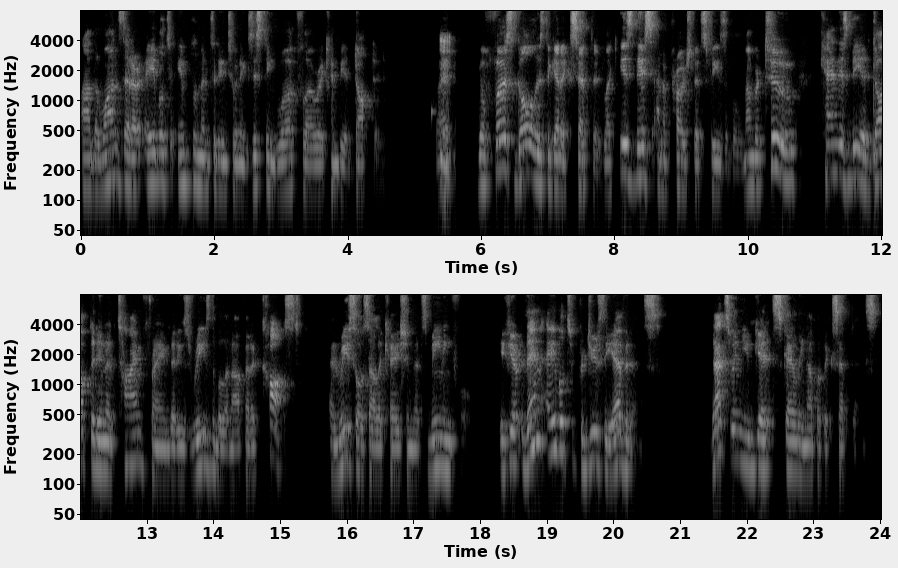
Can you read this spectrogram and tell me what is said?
are the ones that are able to implement it into an existing workflow where it can be adopted. Right? Mm. Your first goal is to get accepted. Like, is this an approach that's feasible? Number two, can this be adopted in a time frame that is reasonable enough at a cost and resource allocation that's meaningful? If you're then able to produce the evidence, that's when you get scaling up of acceptance.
